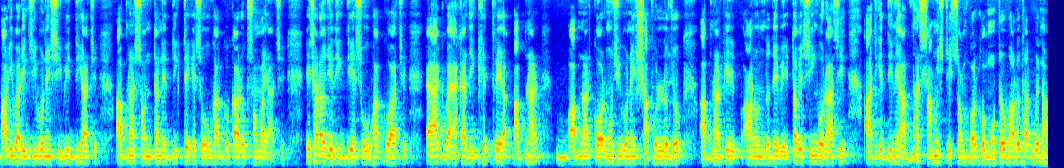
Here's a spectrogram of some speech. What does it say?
পারিবারিক জীবনে শ্রীবৃদ্ধি আছে। আপনার সন্তানের দিক থেকে সৌভাগ্যকারক সময় আছে। এছাড়াও যে দিক দিয়ে সৌভাগ্য আছে, এক বা একাধিক ক্ষেত্রে আপনার আপনার কর্মজীবনে সাফল্য যোগ, আপনাকে আনন্দ দেবে। তবে সিংহ রাশি, আজকের দিনে আপনার স্বামী স্ত্রীর সম্পর্ক মোটেও ভালো থাকবে না।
